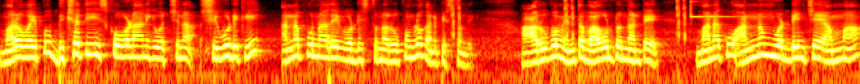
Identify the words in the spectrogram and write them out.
మరోవైపు భిక్ష తీసుకోవడానికి వచ్చిన శివుడికి అన్నపూర్ణాదేవి వడ్డిస్తున్న రూపంలో కనిపిస్తుంది. ఆ రూపం ఎంత బాగుంటుందంటే మనకు అన్నం వడ్డించే అమ్మ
